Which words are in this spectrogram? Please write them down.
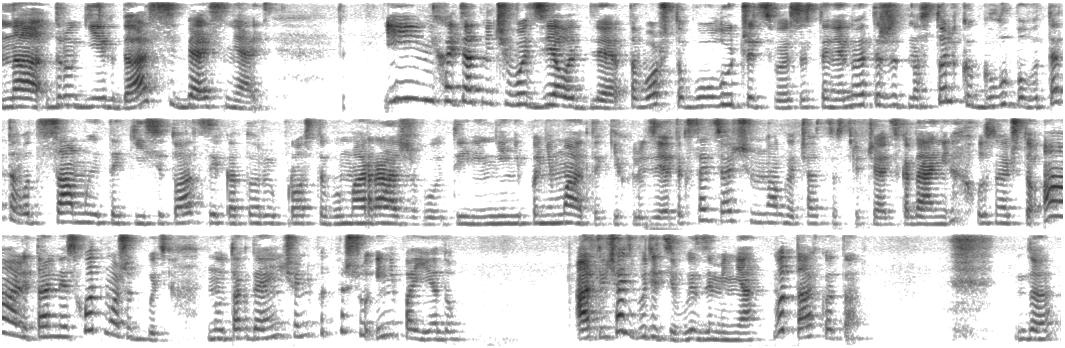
на других, да, себя снять, и не хотят ничего делать для того, чтобы улучшить свое состояние. Но это же настолько глупо. Вот это вот самые такие ситуации, которые просто вымораживают и не, не понимают таких людей. Это, кстати, очень много часто встречается, когда они узнают, что «А, летальный исход может быть», ну тогда я ничего не подпишу и не поеду. А отвечать будете вы за меня. Вот так вот. Да,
